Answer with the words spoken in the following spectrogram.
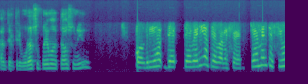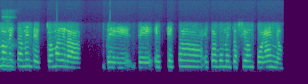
ante el Tribunal Supremo de Estados Unidos? Podría, debería prevalecer. Realmente, si uno honestamente toma de la de, de esta, esta argumentación por años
